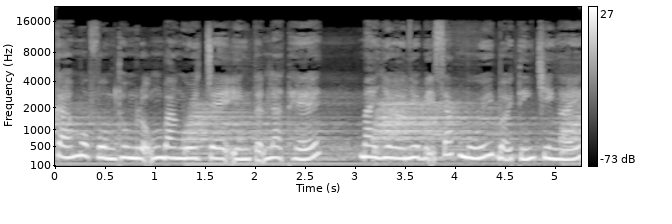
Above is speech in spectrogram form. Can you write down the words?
Cả một vùng thung lũng Banguche yên tĩnh là thế, mà giờ như bị sắc muối bởi tiếng chiên ấy.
